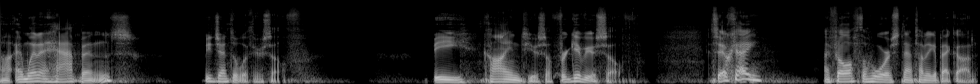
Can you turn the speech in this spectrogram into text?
uh, and when it happens, be gentle with yourself be kind to yourself. Forgive yourself. Say, okay, I fell off the horse. Now time to get back on.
